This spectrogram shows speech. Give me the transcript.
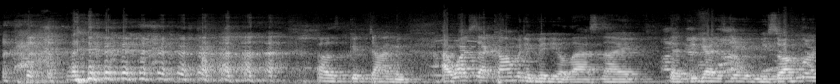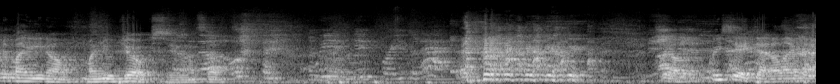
that was good timing. I watched that comedy video last night that you guys gave me, so I'm learning my, you know, my new jokes, you know. So, No, we didn't give for you for that. so appreciate that. I like that.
